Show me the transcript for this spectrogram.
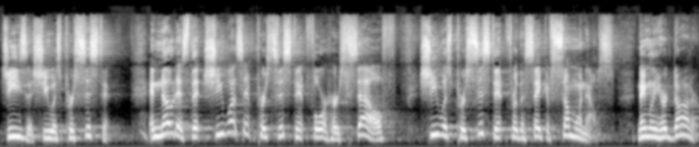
Jesus. She was persistent. And notice that she wasn't persistent for herself, she was persistent for the sake of someone else, namely her daughter.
